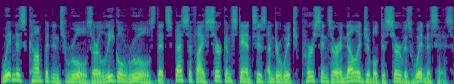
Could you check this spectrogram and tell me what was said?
Witness competence rules are legal rules that specify circumstances under which persons are ineligible to serve as witnesses.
